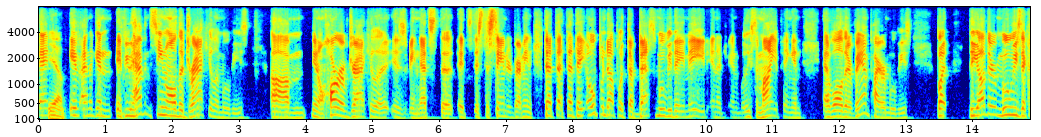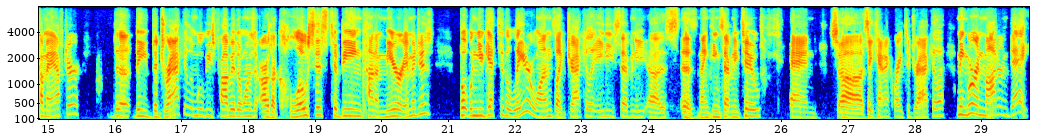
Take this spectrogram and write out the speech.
And Yeah. if and again, if you haven't seen all the Dracula movies, um, you know, horror of Dracula is I mean that's the it's it's the standard. I mean that that that they opened up with the best movie they made in, a, in at least in my opinion of all their vampire movies. But the other movies that come after. The, the the Dracula movies probably the ones that are the closest to being kind of mirror images but when you get to the later ones like Dracula A.D. 70 uh, uh, 1972 and uh, Satanic Rites to Dracula I mean we're in modern day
